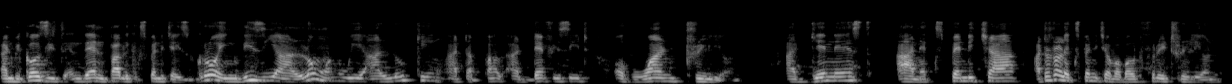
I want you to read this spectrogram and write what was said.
And because it, and then public expenditure is growing, this year alone, we are looking at a, a deficit of 1 trillion against an expenditure, a total expenditure of about 3 trillion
